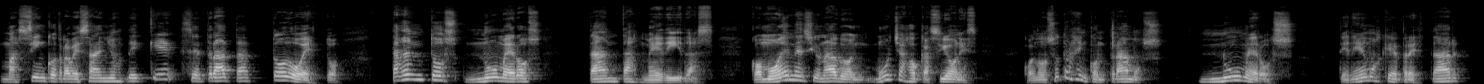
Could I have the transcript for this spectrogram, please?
más 5 travesaños. ¿De qué se trata todo esto? Tantos números, tantas medidas. Como he mencionado en muchas ocasiones, cuando nosotros encontramos números, tenemos que prestar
